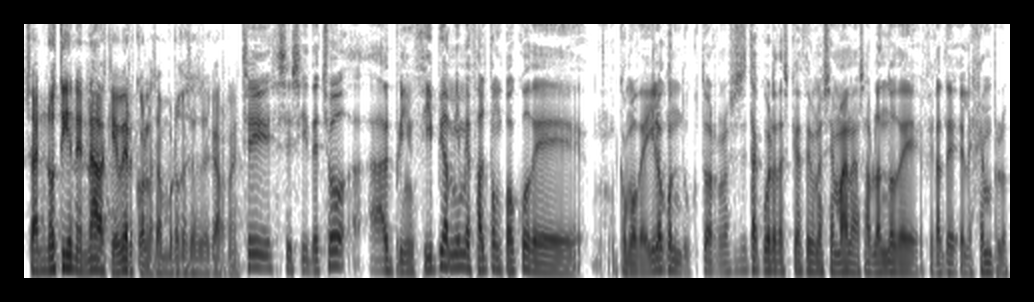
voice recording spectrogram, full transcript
O sea, no tiene nada que ver con las hamburguesas de carne. Sí, sí, sí. De hecho, al principio a mí me falta un poco de. como de hilo conductor. No sé si te acuerdas que hace unas semanas, hablando de, fíjate, el ejemplo,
